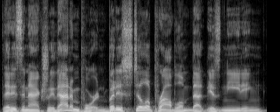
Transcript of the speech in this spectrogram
that isn't actually that important, but is still a problem that is needing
